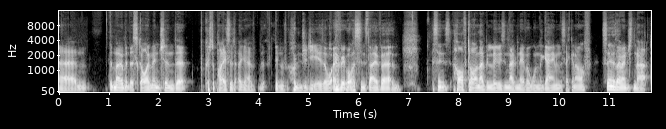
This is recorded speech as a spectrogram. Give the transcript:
um, the moment that Sky mentioned that Crystal Palace had, you know, been hundred years or whatever it was since they've um, since half time they've been losing. They've never won the game in the second half. As soon as I mentioned that,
